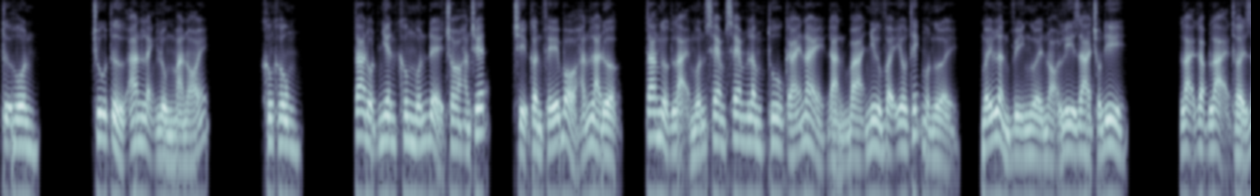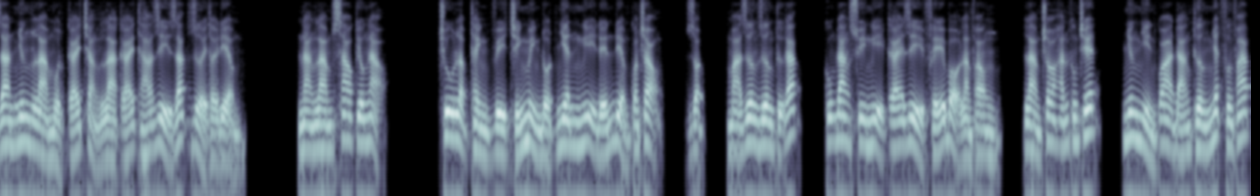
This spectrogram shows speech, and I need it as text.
Tự hôn. Chu tử an lạnh lùng mà nói. Không không. Ta đột nhiên không muốn để cho hắn chết, chỉ cần phế bỏ hắn là được, ta ngược lại muốn xem xem lâm thu cái này đàn bà như vậy yêu thích một người, mấy lần vì người nọ ly ra trốn đi lại gặp lại thời gian nhưng là một cái chẳng là cái thá gì rác rưởi thời điểm. Nàng làm sao kiêu ngạo? Chu lập thành vì chính mình đột nhiên nghĩ đến điểm quan trọng, giọt mà dương dương tự đắc, cũng đang suy nghĩ cái gì phế bỏ làm phòng làm cho hắn không chết, nhưng nhìn qua đáng thương nhất phương pháp.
